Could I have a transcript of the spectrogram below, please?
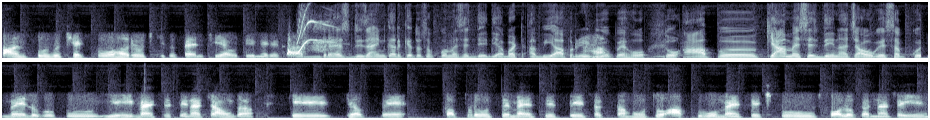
500 से 600 हर रोज की तो सेल्फियाँ होती है मेरे साथ। ड्रेस डिज़ाइन करके तो सबको मैसेज दे दिया बट अभी आप रेडियो हाँ। पे हो तो आप क्या मैसेज देना चाहोगे सबको? मैं लोगों को यही मैसेज देना चाहूँगा कि जब मैं कपड़ों से मैसेज दे सकता हूँ तो आपको वो मैसेज को फॉलो करना चाहिए।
